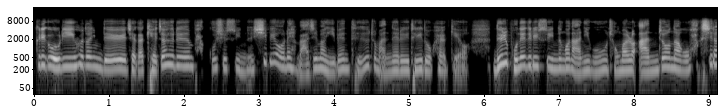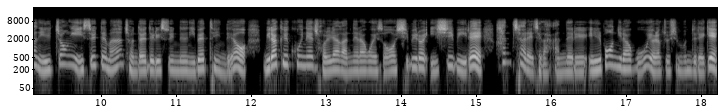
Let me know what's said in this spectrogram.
그리고 우리 홀더님들 제가 계좌 흐름 바꾸실 수 있는 12월에 마지막 이벤트 좀 안내를 드리도록 할게요. 늘 보내드릴 수 있는 건 아니고 정말로 안전하고 확실한 일정이 있을 때만 전달드릴 수 있는 이벤트인데요. 미라클 코인의 전략 안내라고 해서 11월 20일에 한 차례 제가 안내를 1번이라고 연락 주신 분들에게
